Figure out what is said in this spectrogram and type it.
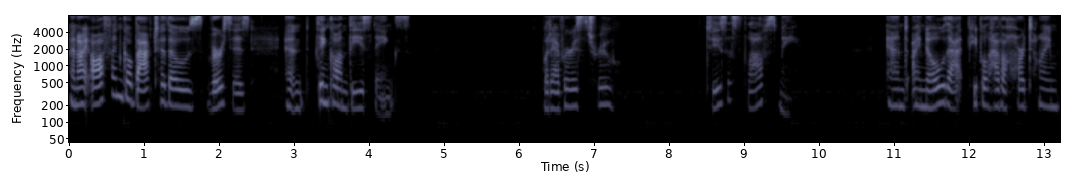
And I often go back to those verses and think on these things. Whatever is true, Jesus loves me. And I know that people have a hard time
